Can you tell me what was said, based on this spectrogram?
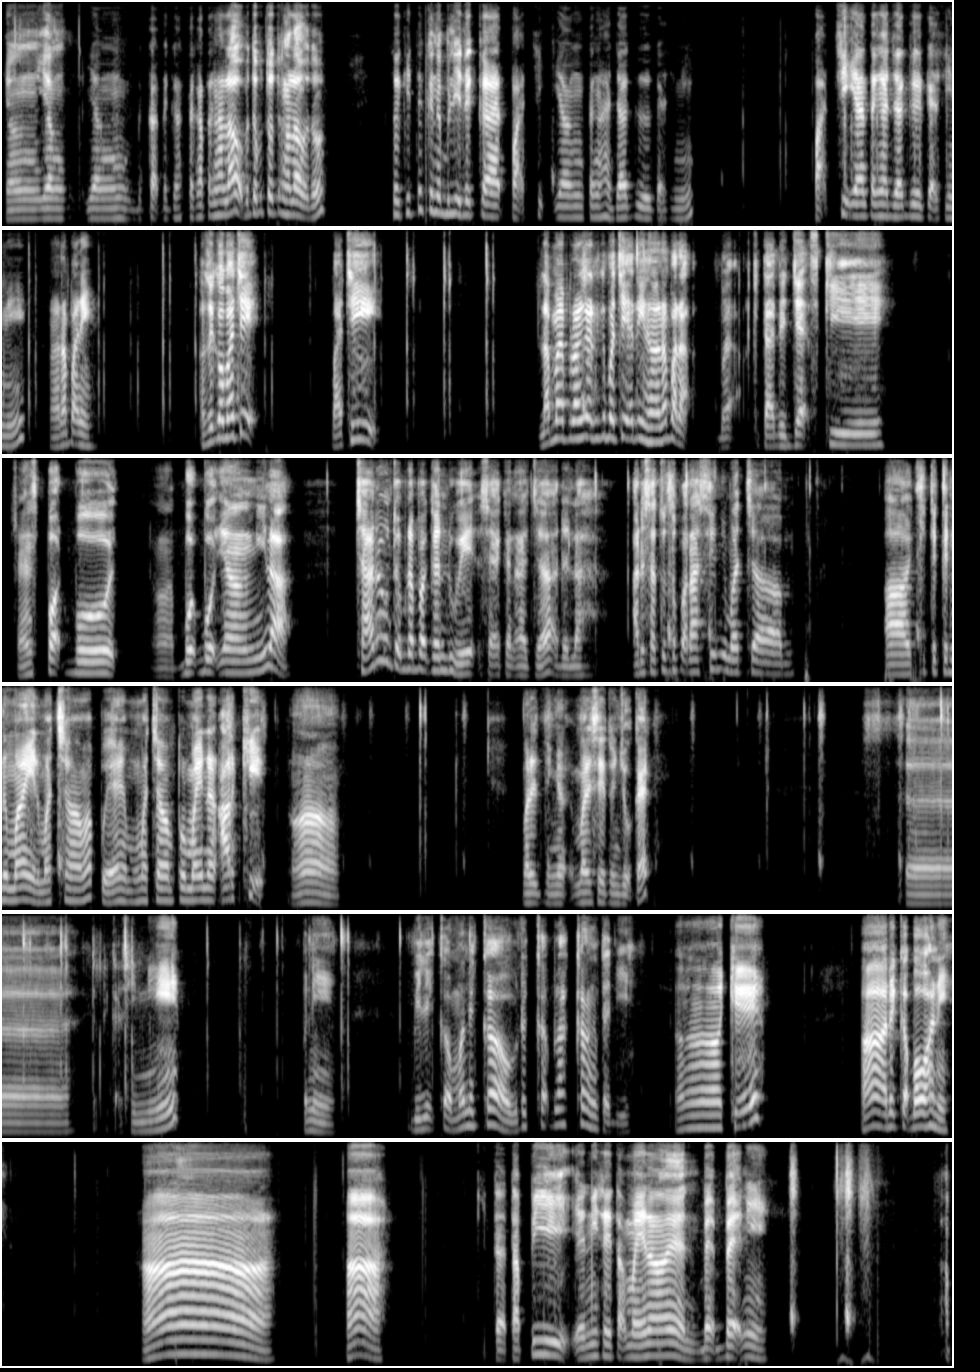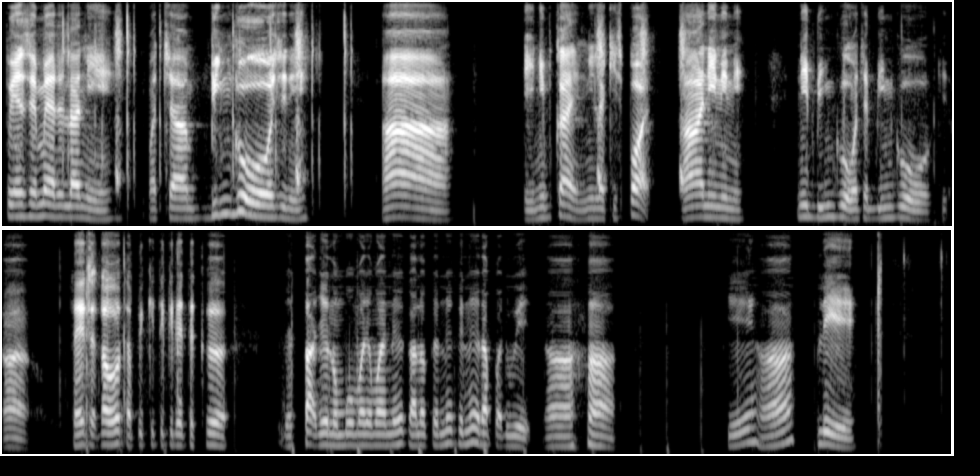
Yang yang yang dekat tengah tengah-tengah laut betul-betul tengah laut tu. So kita kena beli dekat pak cik yang tengah jaga kat sini. Pak cik yang tengah jaga kat sini. Ha nampak ni. Assalamualaikum pak cik. Pak cik. Lamai pelanggan ke pak cik ni? Ha nampak tak? Kita ada jet ski, transport boat, ha, boat-boat yang ni lah. Cara untuk mendapatkan duit saya akan ajar adalah ada satu tempat rahsia ni macam uh, kita kena main macam apa eh macam permainan arcade. Ha. Mari tengok mari saya tunjukkan. Uh, dekat sini. Apa ni? Bilik kau mana kau? Dekat belakang tadi. Uh, okey. Ah, dekat bawah ni. Ha. Ha. Kita tapi yang ni saya tak main lah kan. Back-back ni. Apa yang saya main adalah ni. Macam bingo macam ni. Ha. Eh ni bukan. Ni lucky spot. Ha ni ni ni. Ni bingo macam bingo. Ha. Saya tak tahu tapi kita kena teka. Letak je nombor mana-mana. Kalau kena, kena dapat duit. Ha. ha. Okay. Ha. Play.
